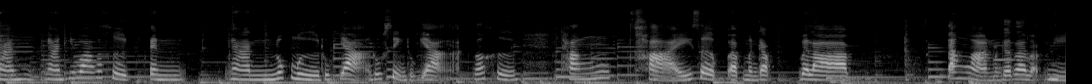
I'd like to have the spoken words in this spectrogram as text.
งานงานที่ว่าก็คือเป็นงานลูกมือทุกอย่างทุกสิ่งทุกอย่างอะ่ะก็คือทั้งขายเสิร์ฟแบบเหมือนกับเวลาตั้งร้านมันก็จะแบบมี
